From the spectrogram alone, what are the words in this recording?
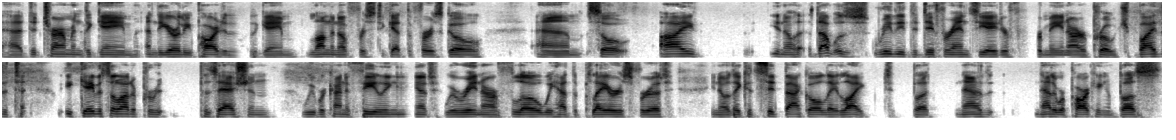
uh, determined the game and the early part of the game long enough for us to get the first goal. Um, so I, you know, that was really the differentiator for me in our approach. By the time it gave us a lot of possession, we were kind of feeling it. We were in our flow. We had the players for it. You know, they could sit back all they liked, but now that now that we're parking a bus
